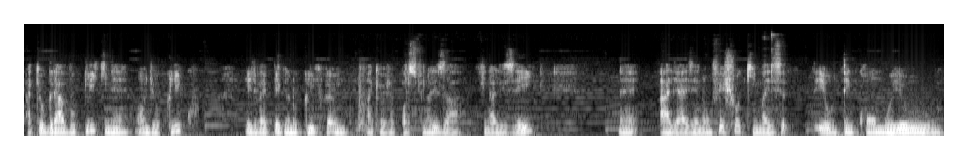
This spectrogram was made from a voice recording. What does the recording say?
Aqui eu gravo o clique, né? Onde eu clico, ele vai pegando o clique para mim. Aqui eu já posso finalizar. Finalizei, né? Aliás, ele não fechou aqui, mas eu tenho como eu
